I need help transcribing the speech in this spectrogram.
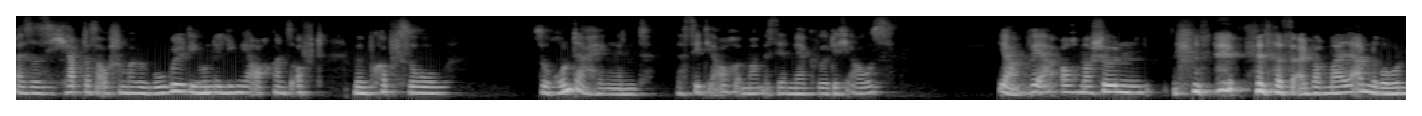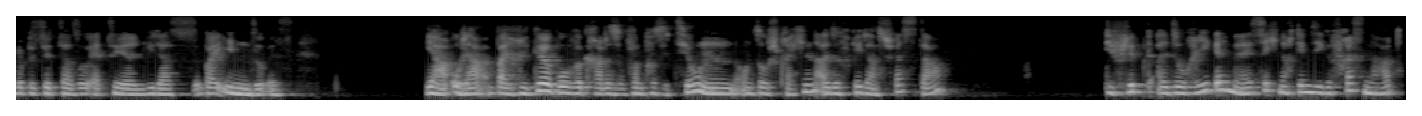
Also ich habe das auch schon mal gegoogelt. Die Hunde liegen ja auch ganz oft mit dem Kopf so, so runterhängend. Das sieht ja auch immer ein bisschen merkwürdig aus. Ja, wäre auch mal schön, wenn das einfach mal andere Hundebesitzer so erzählen, wie das bei ihnen so ist. Ja, oder bei Rike, wo wir gerade so von Positionen und so sprechen, also Friedas Schwester, die flippt also regelmäßig, nachdem sie gefressen hat,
